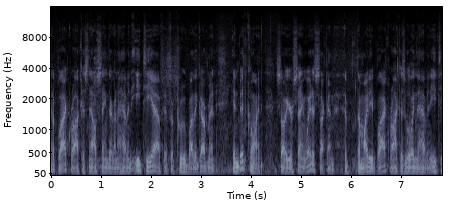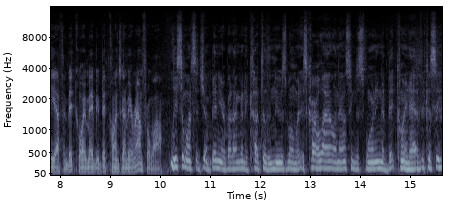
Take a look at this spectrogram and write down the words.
at BlackRock, is now saying they're going to have an ETF, if approved by the government, in Bitcoin. So you're saying, wait a second, if the mighty BlackRock is willing to have an ETF in Bitcoin, maybe Bitcoin's going to be around for a while. Lisa wants to jump in here, but I'm going to cut to the news moment. Is Carlyle announcing this morning a Bitcoin advocacy?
